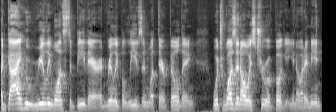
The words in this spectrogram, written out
a guy who really wants to be there and really believes in what they're building, which wasn't always true of Boogie. You know what I mean?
